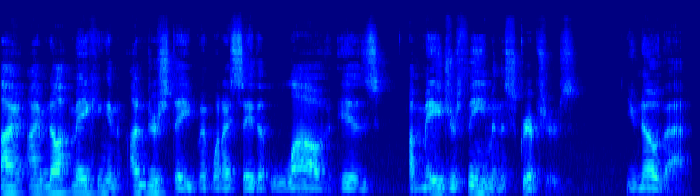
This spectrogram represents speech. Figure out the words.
I, I'm not making an understatement when I say that love is a major theme in the scriptures. You know that.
